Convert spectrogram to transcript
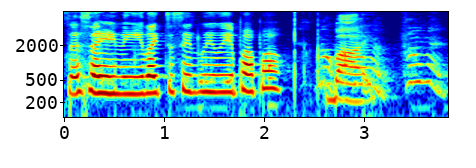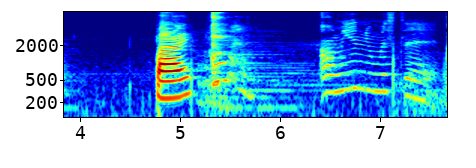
Sis, anything you'd like to say to Lily and Papa? Bye. Film it. Film it. Bye. Me and you missed it.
